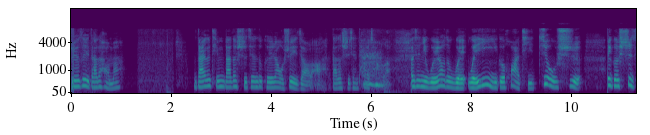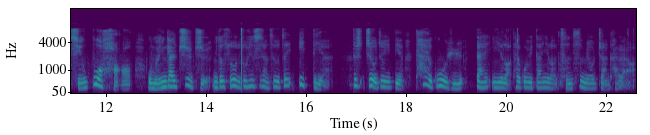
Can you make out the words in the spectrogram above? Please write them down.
觉得自己答的好吗？你答一个题目答的时间都可以让我睡一觉了啊！答的时间太长了，而且你围绕的唯唯一一个话题就是这个事情不好，我们应该制止。你的所有的中心思想只有这一点，就是只有这一点，太过于单一了，太过于单一了，层次没有展开来啊！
